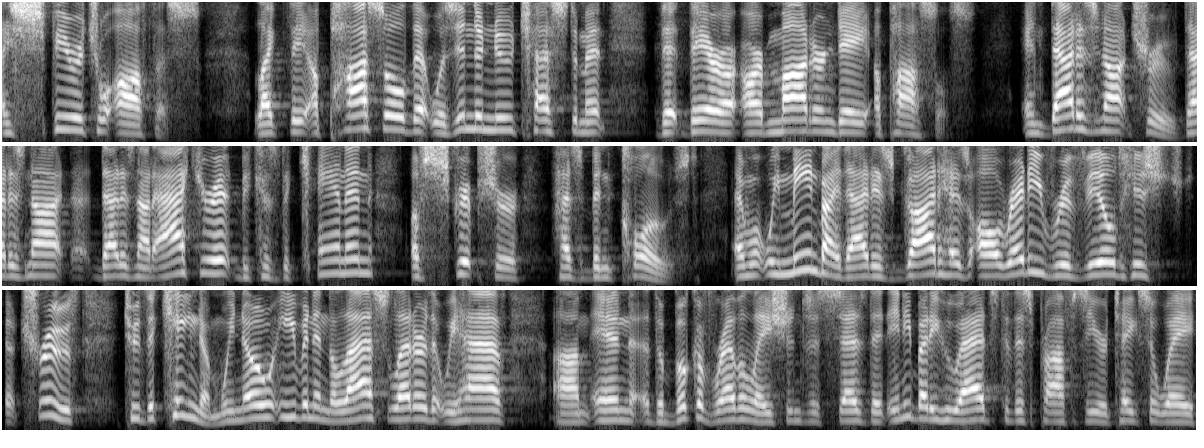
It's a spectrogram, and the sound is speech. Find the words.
a spiritual office. Like the apostle that was in the New Testament, that there are modern day apostles. And that is not true. That is not, that is not accurate because the canon of Scripture has been closed. And what we mean by that is God has already revealed his truth to the kingdom. We know even in the last letter that we have um, in the book of Revelations, it says that anybody who adds to this prophecy or takes away,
